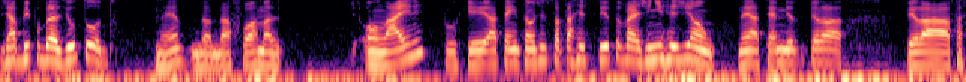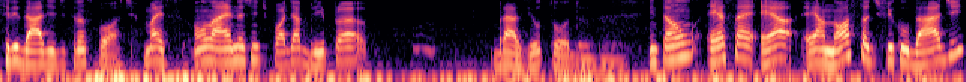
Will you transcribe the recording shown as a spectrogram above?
já abrir para o Brasil todo, né? Da, da, forma online, porque até então a gente só está restrito a Varginha e região, né? Até mesmo pela pela facilidade de transporte. Mas online a gente pode abrir para Brasil todo. Uhum. Então, essa é a, é a nossa dificuldade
